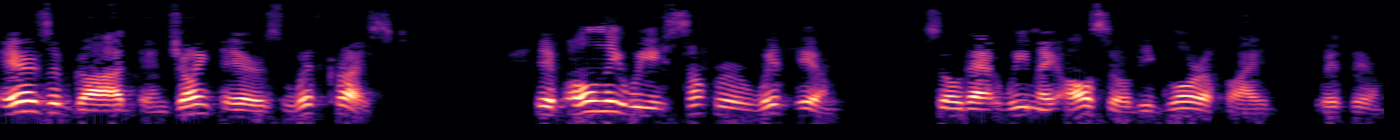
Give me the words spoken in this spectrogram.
heirs of God and joint heirs with Christ. If only we suffer with Him so that we may also be glorified with Him.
